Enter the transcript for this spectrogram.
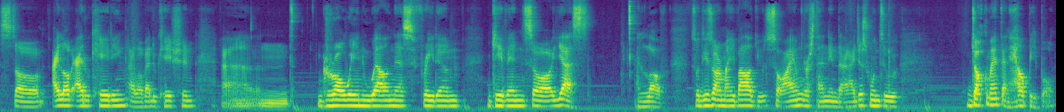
So I love educating. I love education and growing, wellness, freedom, giving. So yes, and love. So these are my values. So I understanding that I just want to document and help people.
